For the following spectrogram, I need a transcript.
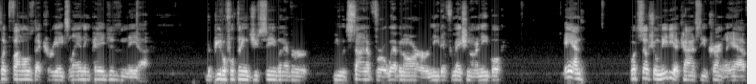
ClickFunnels that creates landing pages and the uh, the beautiful things you see whenever you would sign up for a webinar or need information on an ebook. And what social media accounts do you currently have,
